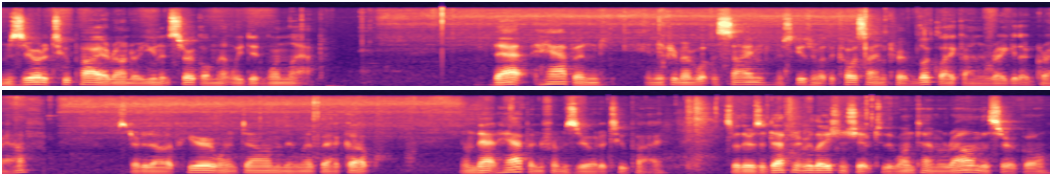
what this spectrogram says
from 0 to 2 pi around our unit circle meant we did one lap. That happened and if you remember what the sine, excuse me, what the cosine curve looked like on a regular graph, started out up here, went down, and then went back up. And that happened from 0 to 2 pi. So there's a definite relationship to the one time around the circle,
